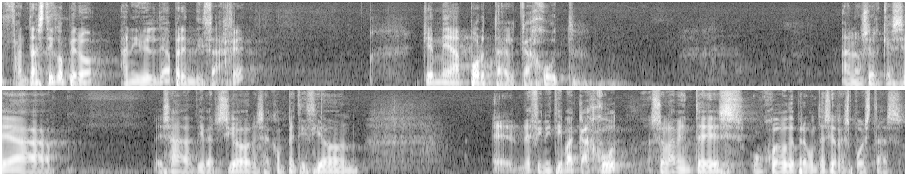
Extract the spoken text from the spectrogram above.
fantástico, pero a nivel de aprendizaje, ¿qué me aporta el Kahoot? A no ser que sea esa diversión, esa competición. En definitiva, Kahoot solamente es un juego de preguntas y respuestas,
